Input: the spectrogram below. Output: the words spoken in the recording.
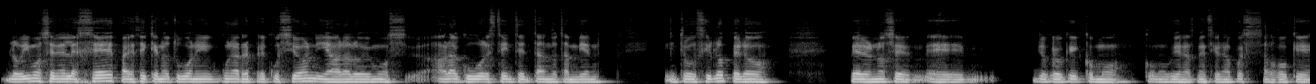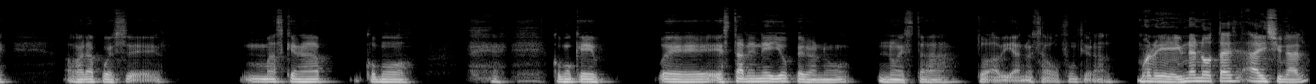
lo vimos en LG, parece que no tuvo ninguna repercusión y ahora lo vemos, ahora Google está intentando también introducirlo, pero, pero no sé, eh, yo creo que como, como bien has mencionado, pues es algo que ahora pues eh, más que nada como, como que eh, están en ello, pero no, no está todavía, no es algo funcional. Bueno, y hay una nota adicional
